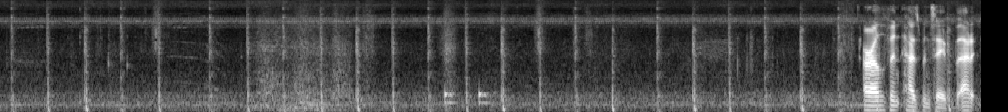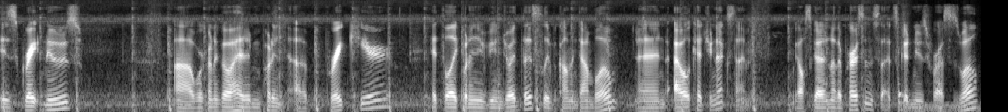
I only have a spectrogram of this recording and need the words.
Our elephant has been saved. That is great news. Uh, we're going to go ahead and put in a break here. Hit the like button if you enjoyed this. Leave a comment down below. And I will catch you next time. We also got another person, so that's good news for us as well.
